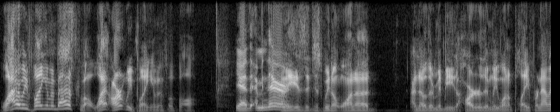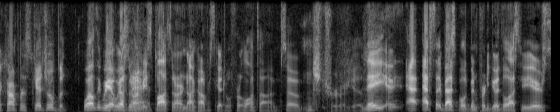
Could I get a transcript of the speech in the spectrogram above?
why are we playing him in basketball? Why aren't we playing him in football? Yeah, I mean they're I mean, is it just we don't want to? I know they're maybe harder than we want to play for now the conference schedule, but well, I think we, we also don't have any spots in our non-conference schedule for a long time. So it's true, I guess. They I mean, App State basketball has been pretty good the last few years.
